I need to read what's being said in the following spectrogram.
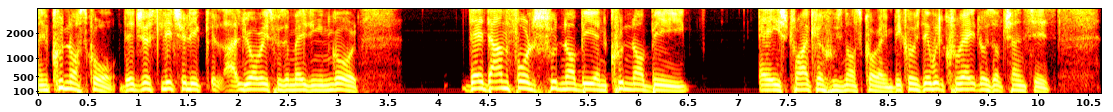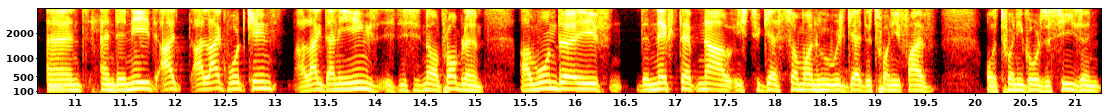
and could not score. They just literally, Lloris was amazing in goal. Their downfall should not be and could not be a striker who's not scoring because they will create loads of chances. And mm. and they need I, I like Watkins, I like Danny Ings, this is not a problem. I wonder if the next step now is to get someone who will get the 25 or 20 goals a season,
